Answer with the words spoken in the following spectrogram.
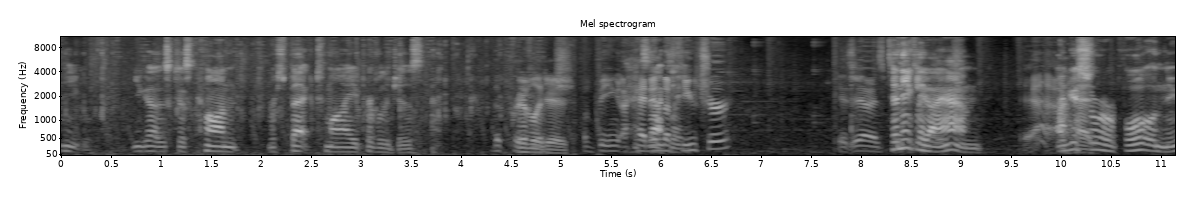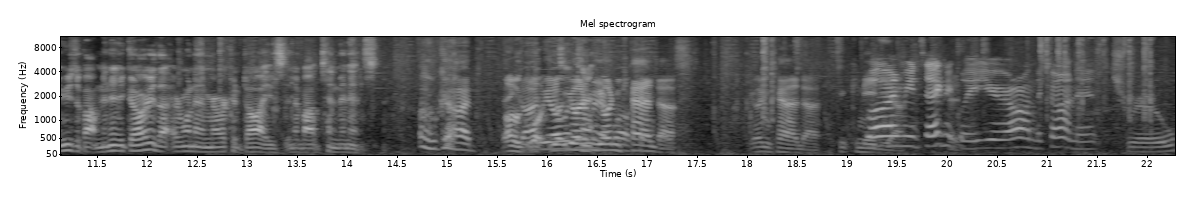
You, you guys just can't respect my privileges. The privilege Privileges. of being ahead in the future. Is, yeah, it's Technically, I am. Yeah. I just Ahead. saw a report on news about a minute ago that everyone in America dies in about 10 minutes. Oh God. Thank Oh, God well, you're- you're in- in you're in well, Canada. You're in Canada. C- Canada. Well, I mean, technically, you're on the continent. True.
